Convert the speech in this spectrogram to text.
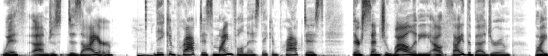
with um, just desire, they can practice mindfulness. They can practice their sensuality outside the bedroom by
